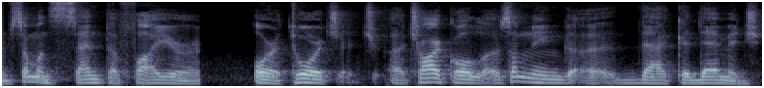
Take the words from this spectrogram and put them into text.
If someone sent a fire or a torch, a charcoal, or something uh, that could damage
